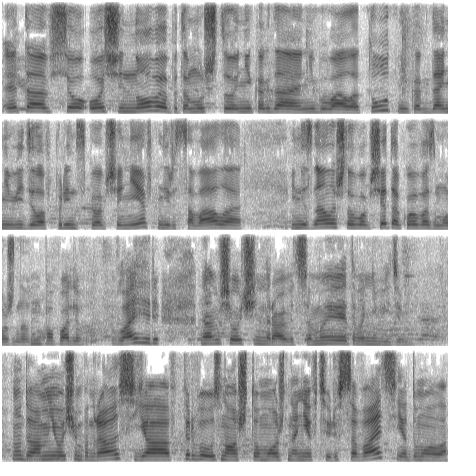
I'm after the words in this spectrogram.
Это все очень новое, потому что никогда не бывала тут, никогда не видела, в принципе, вообще нефть, не рисовала и не знала, что вообще такое возможно. Мы попали в лагерь, нам все очень нравится, мы этого не видим. Ну да, мне очень понравилось. Я впервые узнала, что можно нефтью рисовать. Я думала,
